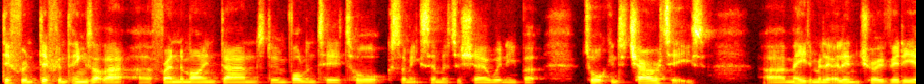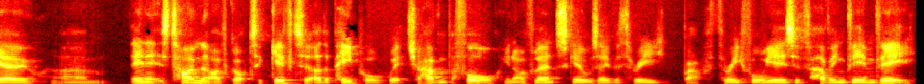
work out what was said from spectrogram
different different things like that. A friend of mine, Dan's doing volunteer talks, something similar to Share Witney, but talking to charities. Uh, made him a little intro video. Um, and it's time that I've got to give to other people, which I haven't before. You know, I've learned skills over three, well, three, four years of having VMV,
